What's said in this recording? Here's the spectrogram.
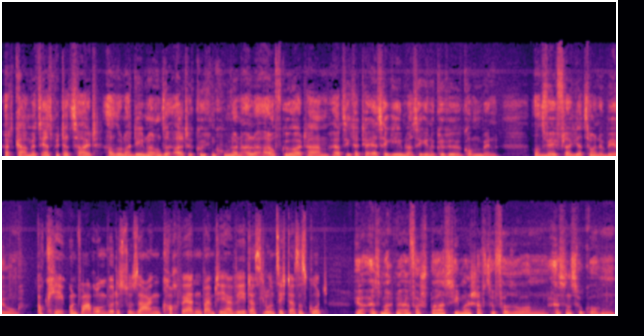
Das kam jetzt erst mit der Zeit. Also nachdem dann unsere alte Küchenkuh dann alle aufgehört haben, hat sich das ja erst ergeben, dass ich in die Küche gekommen bin. Sonst wäre ich vielleicht jetzt so in der Bergung. Okay, und warum würdest du sagen, Koch werden beim THW, das lohnt sich, das ist gut? Ja, es macht mir einfach Spaß, die Mannschaft zu versorgen, Essen zu kochen.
